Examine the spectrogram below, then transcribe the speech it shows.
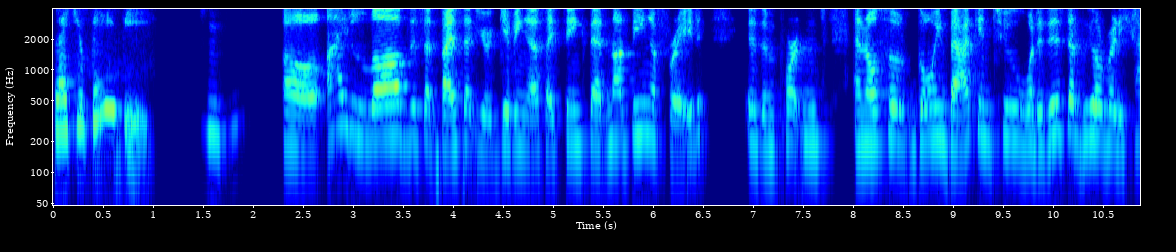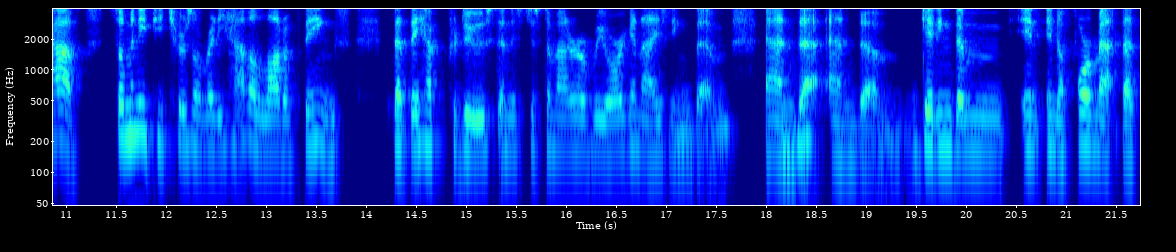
like your baby. Mhm. Oh, I love this advice that you're giving us. I think that not being afraid is important and also going back into what it is that we already have. So many teachers already have a lot of things that they have produced and it's just a matter of reorganizing them and Mhm. uh, and um, getting them in in a format that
